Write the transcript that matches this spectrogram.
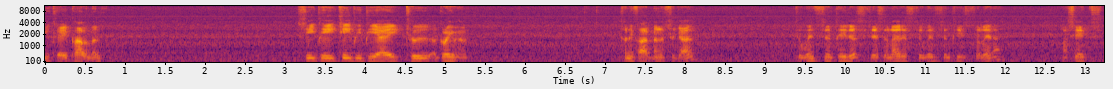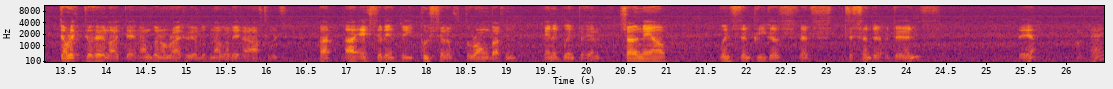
UK Parliament. CPTPPA 2 agreement. 25 minutes ago. To Winston Peters. There's a notice to Winston Peters, the letter. I said direct to her like that. I'm going to write her another letter afterwards. But I accidentally pushed it off the wrong button and it went to him. So now, Winston Peters, that's Jacinda Ardern's. There. Okay.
